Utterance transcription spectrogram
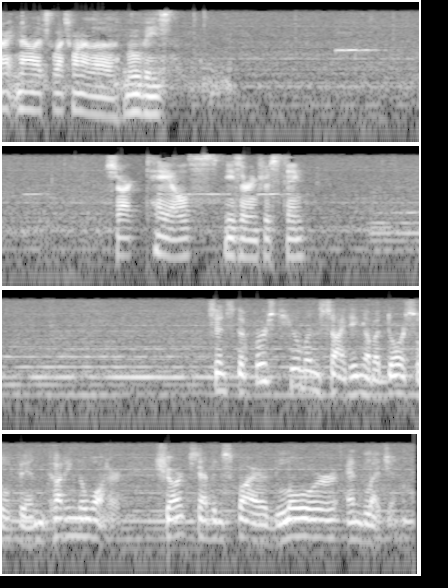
Alright, now let's watch one of the movies. Shark Tales. These are interesting. Since the first human sighting of a dorsal fin cutting the water, sharks have inspired lore and legend.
